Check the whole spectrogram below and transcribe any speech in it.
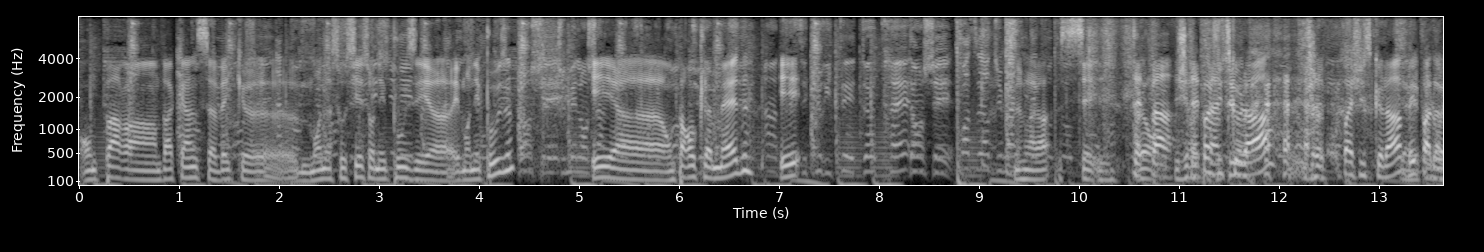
on part en vacances avec euh, mon associé, son épouse et, euh, et mon épouse. Et euh, on part au Club Med. Et voilà, c'est. J'irai pas pas jusque-là, j'irai pas jusque-là, mais pas loin.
